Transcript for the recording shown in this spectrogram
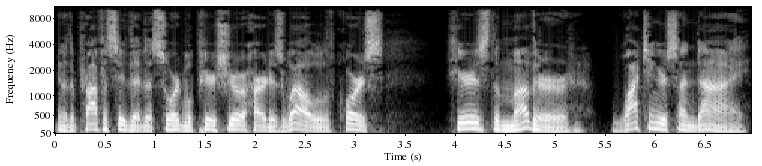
you know, the prophecy that a sword will pierce your heart as well. Well, of course, here's the mother watching her son die.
